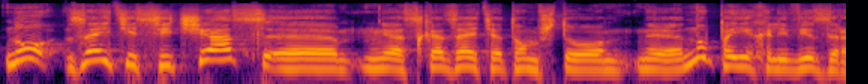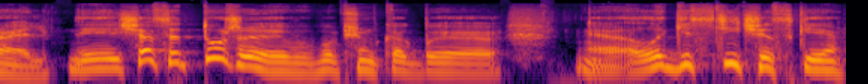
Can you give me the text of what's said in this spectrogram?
Ну, знаете, сейчас сказать о том, что, ну, поехали в Израиль, и сейчас это тоже, в общем, как бы логистически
